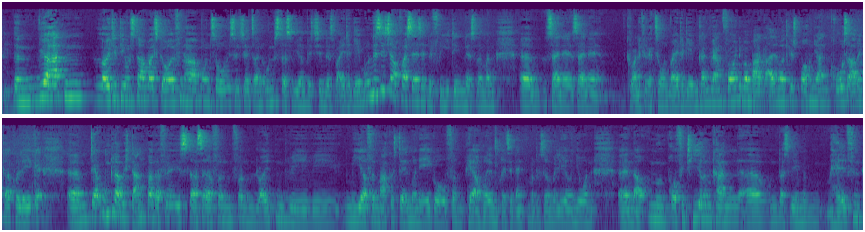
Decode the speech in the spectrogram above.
Mhm. Denn wir hatten Leute, die uns damals geholfen haben und so ist es jetzt an uns, dass wir ein bisschen das weitergeben. Und es ist ja auch was sehr, sehr Befriedigendes, wenn man ähm, seine, seine Qualifikation weitergeben kann. Wir haben vorhin über Marc Almert gesprochen, ja ein großartiger Kollege, ähm, der unglaublich dankbar dafür ist, dass er von, von Leuten wie, wie mir, von Markus Del Monego, von Per Holm, Präsidenten der Sommelier Union, äh, nun profitieren kann äh, und dass wir ihm helfen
